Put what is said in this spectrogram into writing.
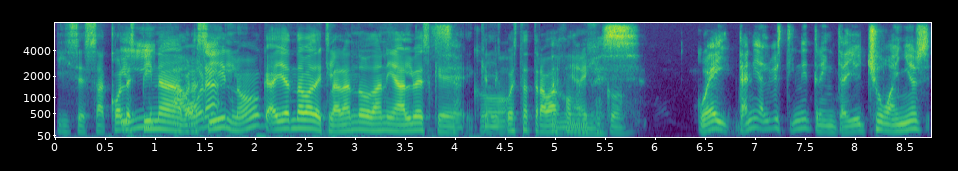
Y se sacó la espina a Brasil, ¿no? Ahí andaba declarando Dani Alves que, le cuesta trabajo a México. Güey, Dani Alves tiene 38 años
